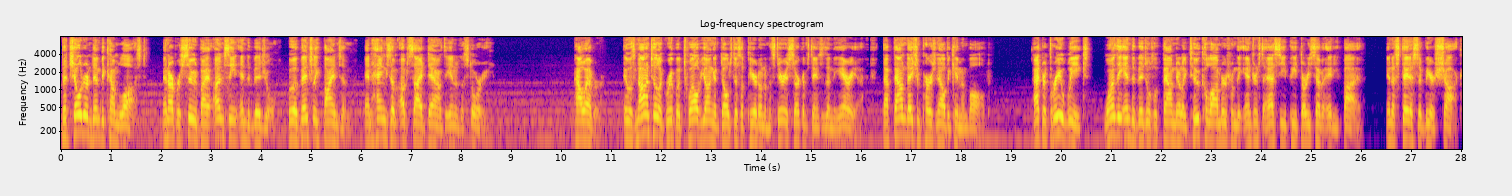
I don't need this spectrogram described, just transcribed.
The children then become lost, and are pursued by an unseen individual who eventually finds them and hangs them upside down at the end of the story. However, it was not until a group of 12 young adults disappeared under mysterious circumstances in the area that Foundation personnel became involved. After three weeks, one of the individuals was found nearly two kilometers from the entrance to SCP-3785, in a state of severe shock.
